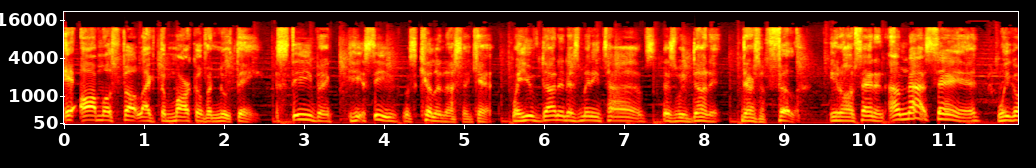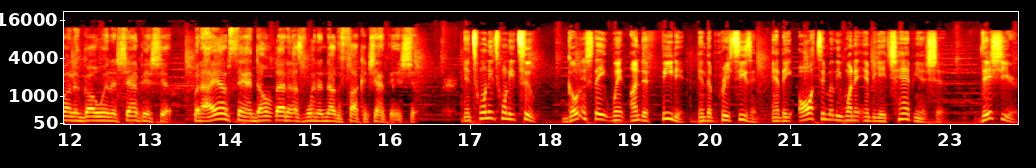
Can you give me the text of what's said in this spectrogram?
it almost felt like the mark of a new thing. Steve and he, Steve was killing us in camp. When you've done it as many times as we've done it, there's a feeling. You know what I'm saying? And I'm not saying we're going to go win a championship, but I am saying don't let us win another fucking championship. In 2022, Golden State went undefeated in the preseason and they ultimately won an NBA championship. This year,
